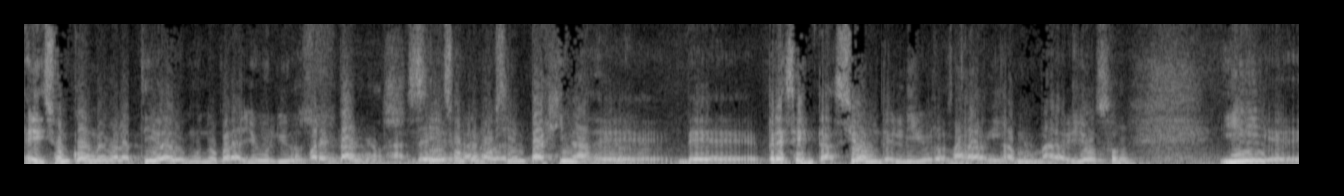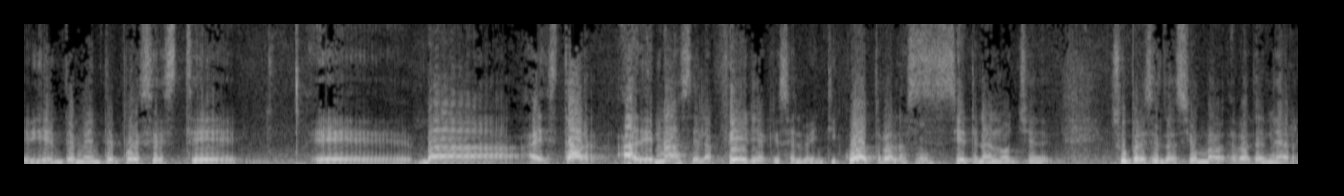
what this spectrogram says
edición conmemorativa de Un Mundo para Julius. 40 años. Así son como 100 páginas de, presentación del libro, está, maravilloso. Y eh, evidentemente, pues este eh, va a estar, además de la feria, que es el 24 a las 7 de la noche, su presentación va, va a tener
